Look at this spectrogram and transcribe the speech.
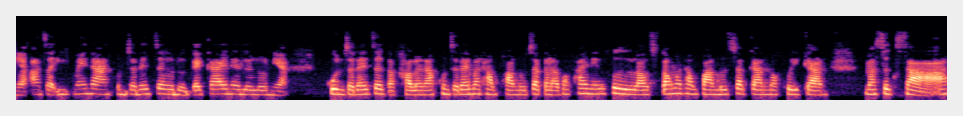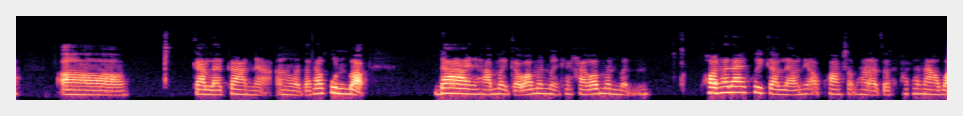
เงี้ย อาจจะอีกไม่นานคุณจะได้เจอหรือใกล้ๆในเร็วๆเนี้ย คุณจะได้เจอกับเขาแล้วนะ คุณจะได้มาทำความรู้จักกันแล้วเพราะไพ่นี้ก็คือ เราจะต้องมาทำความรู้จักกันมาคุยกันมาศึกษาเอ่อกันและกันน่ะเออแต่ถ้าคุณแบบได้นะคะ เหมือนกับว่ามันเหมือนคล้ายๆว่ามันเหมือนพอถ้าได้คุยกันแล้วเนี่ยความสัมพันธ์อาจจะพัฒนาไว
